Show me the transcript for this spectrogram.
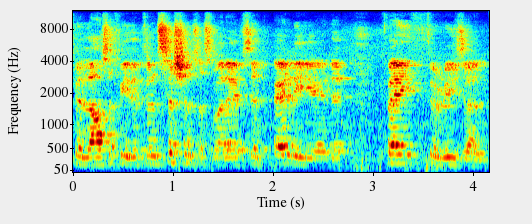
philosophy, the transitions as what I've said earlier, that faith to reason.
